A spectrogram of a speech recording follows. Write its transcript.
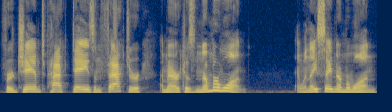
for jammed packed days. And Factor, America's number one. And when they say number one,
